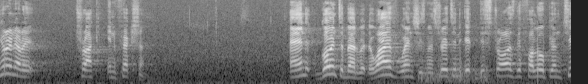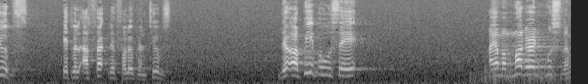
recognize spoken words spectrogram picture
urinary tract infection. And going to bed with the wife when she's menstruating, it destroys the fallopian tubes. It will affect the fallopian tubes. There are people who say, I am a modern Muslim,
